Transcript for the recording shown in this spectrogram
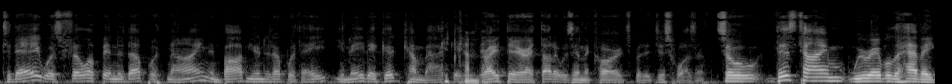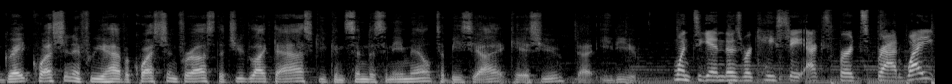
today was Philip ended up with nine, and Bob, you ended up with eight. You made a good comeback. Good comeback. right there. I thought it was in the cards, but it just wasn't. So, this time we were able to have a great question. If you have a question for us that you'd like to ask, you can send us an email to bci at ksu.edu. Once again, those were K State experts Brad White,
